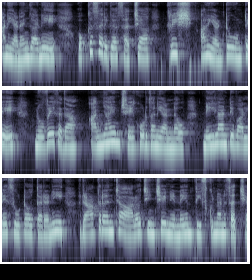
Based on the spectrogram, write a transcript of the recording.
అని అనగానే ఒక్కసారిగా సత్య క్రిష్ అని అంటూ ఉంటే నువ్వే కదా అన్యాయం చేయకూడదని అన్నావు. నీలాంటి వాళ్ళే సూట్ అవుతారని రాత్రంతా ఆలోచించే నిర్ణయం తీసుకున్నాను సత్య.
